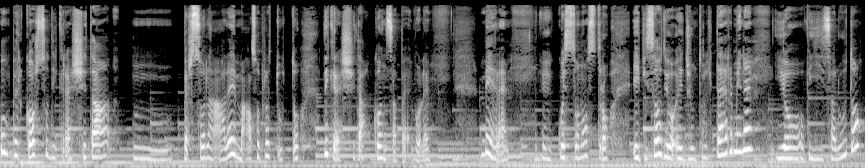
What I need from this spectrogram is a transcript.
un percorso di crescita personale, ma soprattutto di crescita consapevole. Bene, eh, questo nostro episodio è giunto al termine, io vi saluto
